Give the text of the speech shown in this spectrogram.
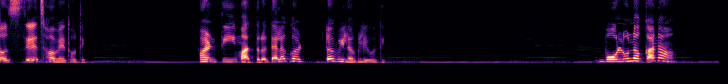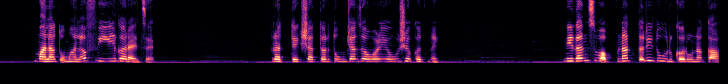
तसेच हवेत होते. पण ती मात्र त्याला घट्ट विलगली होती. बोलू नका ना. मला तुम्हाला फील करायचंय. प्रत्यक्षात तर तुमच्या जवळ येऊ शकत नाही. निदान स्वप्नात तरी दूर करू नका.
